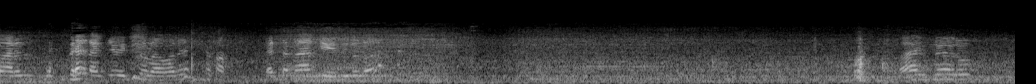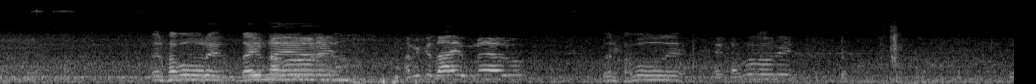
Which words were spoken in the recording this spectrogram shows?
আরে আর দিয়ে favore, dai un favore. euro. Amico dai un euro. Per favore. Per favore. Per favore, aiutare un euro.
